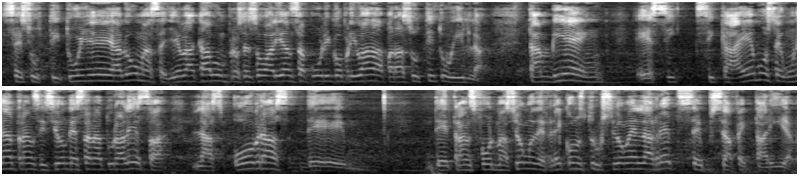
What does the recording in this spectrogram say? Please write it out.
se sustituye a Luma, se lleva a cabo un proceso de alianza público-privada para sustituirla. También, eh, si, si caemos en una transición de esa naturaleza, las obras de, de transformación o de reconstrucción en la red se, se afectarían,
